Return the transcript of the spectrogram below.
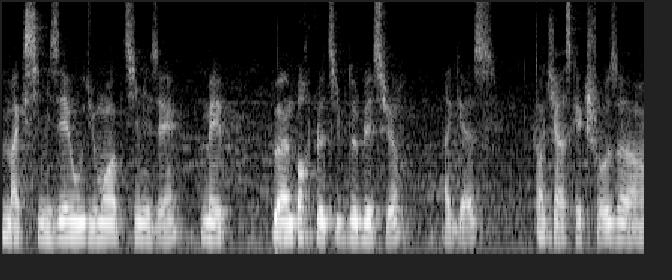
maximisée ou du moins optimisée, mais peu importe le type de blessure, I guess, tant qu'il reste quelque chose. euh,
